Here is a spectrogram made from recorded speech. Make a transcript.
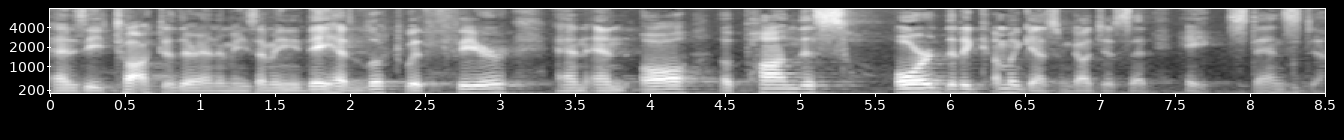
And as he talked to their enemies, I mean, they had looked with fear and, and all upon this horde that had come against them. God just said, Hey, stand still.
